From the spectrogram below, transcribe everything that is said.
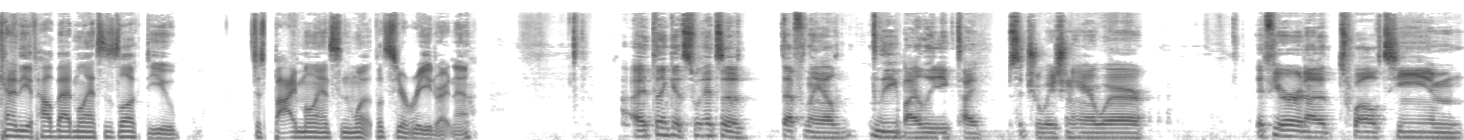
Kennedy of how bad Melancon's look? Do you just buy Melancon? What what's your read right now? I think it's it's a definitely a league by league type situation here where if you're in a 12 team,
